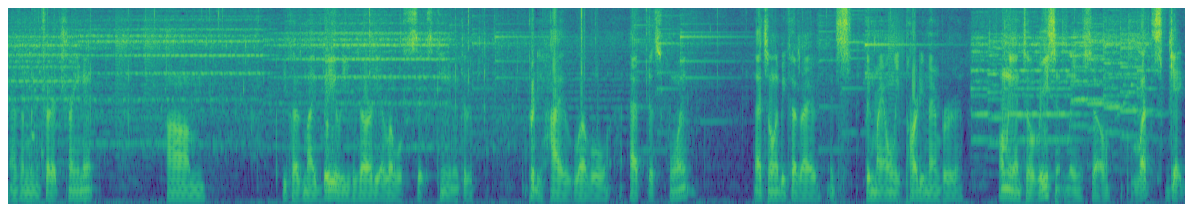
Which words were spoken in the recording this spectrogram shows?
as I'm going to try to train it, um, because my Bayleef is already at level 16, which is a pretty high level at this point. That's only because I it's been my only party member only until recently, so let's get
